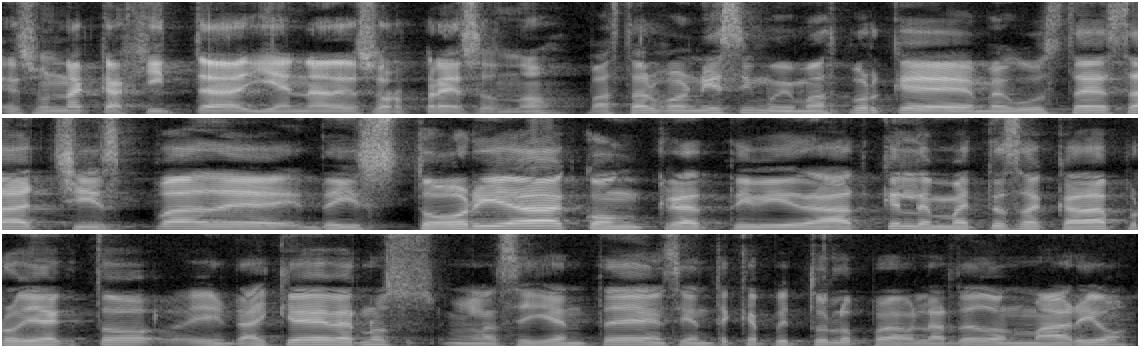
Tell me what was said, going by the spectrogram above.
es una cajita llena de sorpresas, ¿no? Va a estar buenísimo y más porque me gusta esa chispa de, de historia con creatividad que le metes a cada proyecto. Y hay que vernos en, la siguiente, en el siguiente capítulo para hablar de Don Mario.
